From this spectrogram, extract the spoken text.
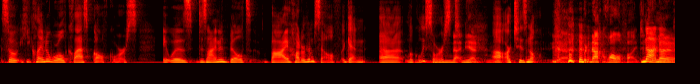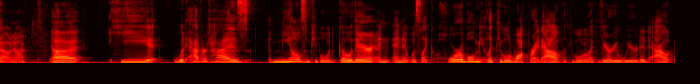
so he claimed a world class golf course. It was designed and built by Hutter himself, again, uh, locally sourced, Not, yeah, uh, artisanal. yeah, but not qualified. to No, no, no, no, no. Uh, he would advertise meals, and people would go there, and and it was like horrible. Me- like people would walk right out. Like people were like very weirded out.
